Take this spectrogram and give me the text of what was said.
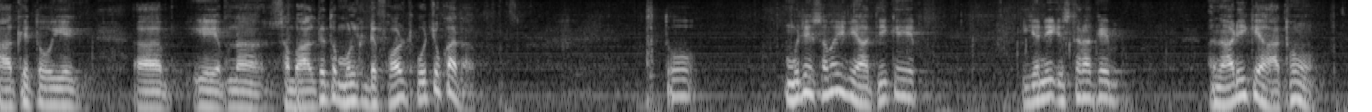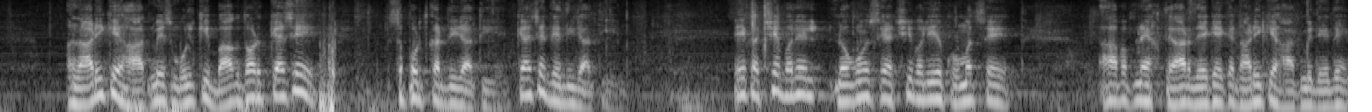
आके तो ये ये अपना संभालते तो मुल्क डिफ़ॉल्ट हो चुका था। तो मुझे समझ नहीं आती कि यानी इस तरह के अनाड़ी के हाथों, अनाड़ी के हाथ में इस मुल्क की बागदौड़ कैसे सपुर्द कर दी जाती है, कैसे दे दी जाती है? एक अच्छे भले लोगों से, अच्छी भली हुकूमत से आप अपने अख्तियार दे के एक नाड़ी के हाथ में दे दें।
